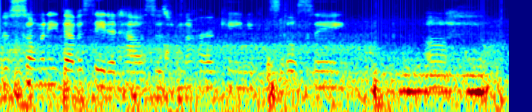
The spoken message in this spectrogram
There's so many devastated houses from the hurricane you can still see. Oh.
